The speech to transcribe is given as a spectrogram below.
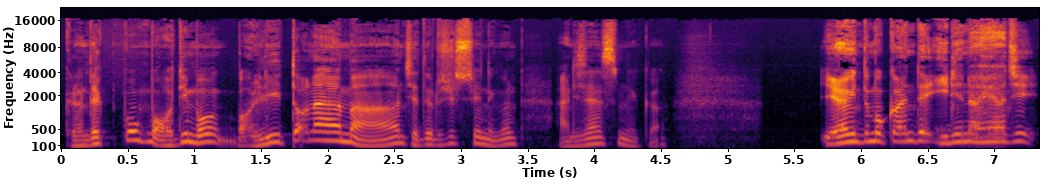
그런데 꼭 뭐 어디 뭐 멀리 떠나야만 제대로 쉴 수 있는 건 아니지 않습니까? 여행도 못 가는데 일이나 해야지.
